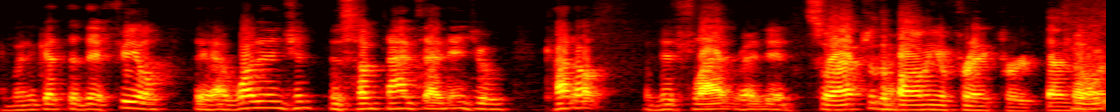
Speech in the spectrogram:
and when they got to their field, they had one engine, and sometimes that engine would cut up and they'd fly it right in. So after the bombing of Frankfurt, then So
